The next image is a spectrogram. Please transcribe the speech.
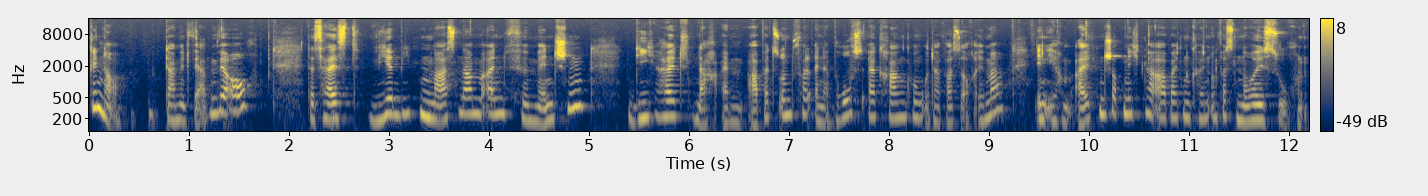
Genau, damit werben wir auch. Das heißt, wir bieten Maßnahmen an für Menschen, die halt nach einem Arbeitsunfall, einer Berufserkrankung oder was auch immer in ihrem alten Job nicht mehr arbeiten können und was Neues suchen.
